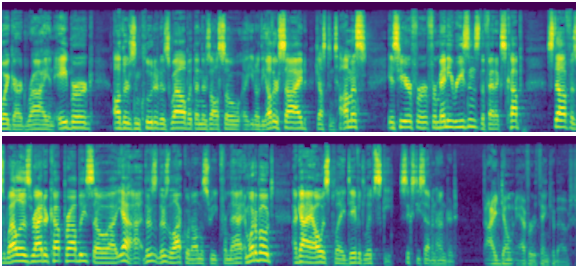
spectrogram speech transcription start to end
Hojgaard, Rai, and Aberg, others included as well. But then there's also, uh, you know, the other side. Justin Thomas is here for, for many reasons, the FedEx Cup stuff as well as Ryder Cup probably. So, uh, yeah, uh, there's, there's a lot going on this week from that. And what about a guy I always play, David Lipsky, 6,700? I don't ever think about.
